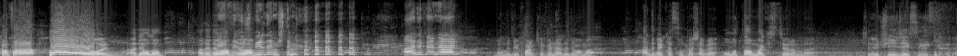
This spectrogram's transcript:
Kafa gol. Hadi oğlum. Hadi devam Neyse devam. 3-1 demiştim. Hadi Fener. Ben de bir farklı Fener dedim ama hadi be Kasımpaşa be. Umutlanmak istiyorum be. Şimdi 3 yiyeceksiniz.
